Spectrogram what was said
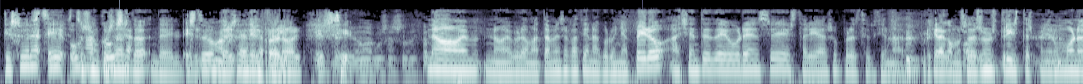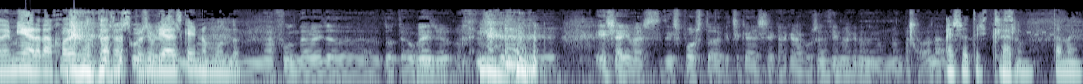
que eso era é eh, unha cousa do, del, del, do, de del Ferrol. Ferrol. Sí. Unha cousa de Ferrol. No, no, é broma, tamén se facía na Coruña, pero a xente de Ourense estaría super decepcionada, porque era como sodes uns tristes poñer un mono de mierda, joder, con todas as posibilidades que hai no mundo. Na funda bella do, do teu vello. e xa ibas disposto a que che caese calquera cousa encima que non, non pasaba nada. Eso triste, claro, sí. tamén.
